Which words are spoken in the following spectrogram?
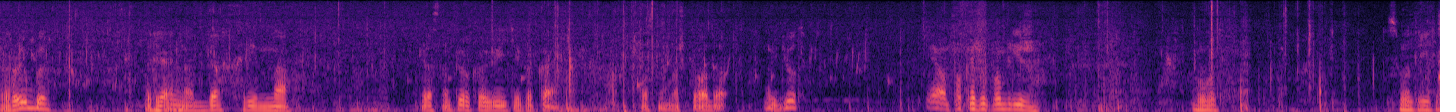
рыбы реально до хрена. Красноперка, видите, какая. Сейчас немножко вода уйдет. Я вам покажу поближе. Вот. Смотрите.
